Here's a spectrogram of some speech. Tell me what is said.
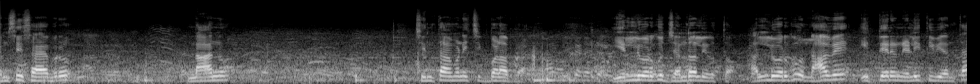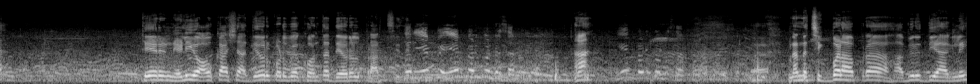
ಎಂ ಸಿ ಸಾಹೇಬರು ನಾನು ಚಿಂತಾಮಣಿ ಚಿಕ್ಕಬಳ್ಳಾಪುರ. ಎಲ್ಲಿವರೆಗೂ ಜನರಲ್ ಇರುತ್ತೋ ಅಲ್ಲಿವರೆಗೂ ನಾವೇ ಈ ತೇರನ್ನು ಎಳಿತೀವಿ ಅಂತ ತೇರನ್ನು ಎಳೆಯೋ ಅವಕಾಶ ದೇವ್ರು ಕೊಡಬೇಕು ಅಂತ ದೇವರಲ್ಲಿ ಪ್ರಾರ್ಥಿಸಿದ್ದೀನಿ. ಹಾಂ? ನನ್ನ ಚಿಕ್ಕಬಳ್ಳಾಪುರ ಅಭಿವೃದ್ಧಿ ಆಗಲಿ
